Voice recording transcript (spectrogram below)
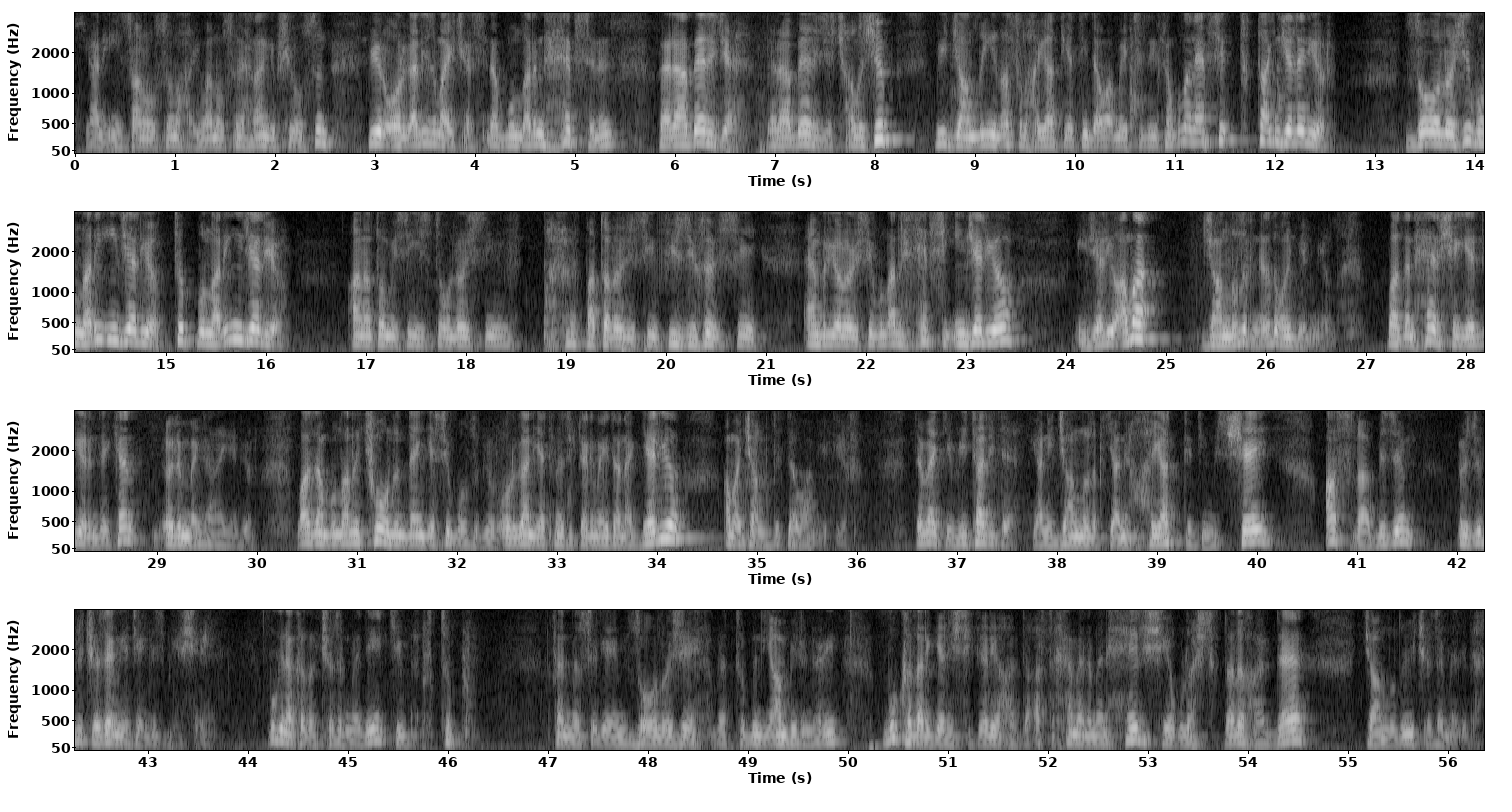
yani insan olsun, hayvan olsun, herhangi bir şey olsun, bir organizma içerisinde bunların hepsinin beraberce, beraberce çalışıp bir canlıyı nasıl hayatiyetini devam ettirdiği falan bunların hepsi tıpta inceleniyor. Zooloji bunları inceliyor, tıp bunları inceliyor. Anatomisi, histolojisi, patolojisi, fizyolojisi, embriyolojisi bunların hepsi inceliyor. İnceliyor ama canlılık nerede onu bilmiyorlar. Bazen her şey yerli yerindeyken ölüm meydana geliyor. Bazen bunların çoğunun dengesi bozuluyor. Organ yetmezlikleri meydana geliyor ama canlılık devam ediyor. Demek ki vitalite yani canlılık yani hayat dediğimiz şey asla bizim özünü çözemeyeceğimiz bir şey. Bugüne kadar çözülmedi ki tıp, efendime söyleyeyim zooloji ve tıbbın yan bilimleri bu kadar geliştikleri halde artık hemen hemen her şeye ulaştıkları halde canlılığı çözemediler.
